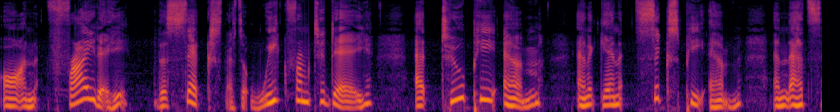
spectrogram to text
on Friday, the 6th. That's a week from today at 2 p.m. and again at 6 p.m. And that's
